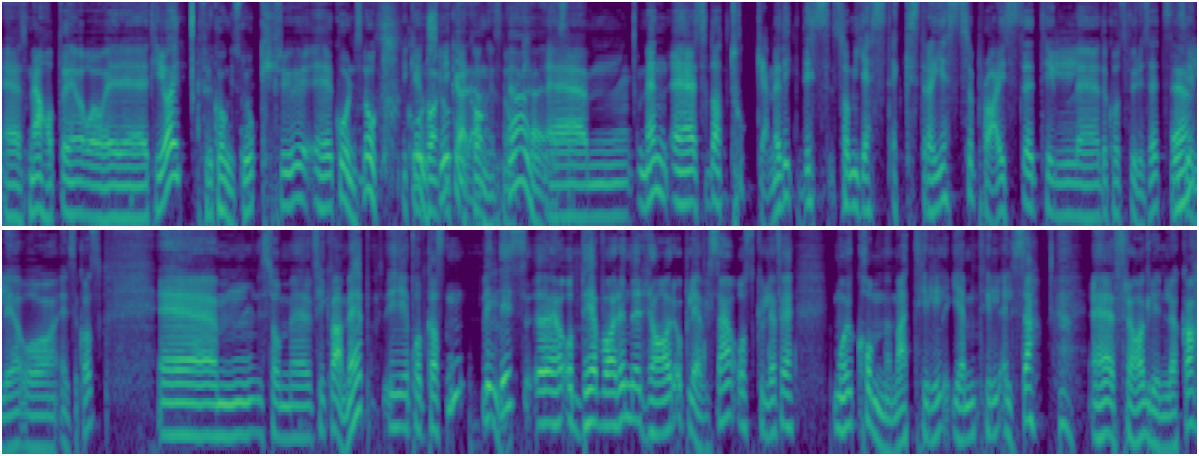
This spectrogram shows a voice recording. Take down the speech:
Eh, som jeg har hatt i over eh, ti år. Fru Kongesnok. Fru eh, Kornsnok. Ikke, Kornsnok ikke er det, kongesnok. Ja, ja, ja, Eh, men eh, så da tok jeg med Vigdis som gjest, ekstra gjest, surprise til The Kåss Furuseth. Cecilie og Else Kåss. Eh, som fikk være med i podkasten. Vigdis. Mm. Og det var en rar opplevelse å skulle For jeg må jo komme meg til, hjem til Else eh, fra Grünerløkka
